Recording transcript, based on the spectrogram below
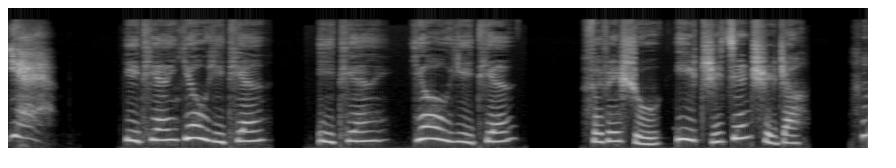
耶！一天又一天，一天又一天，飞飞鼠一直坚持着。哼哼，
